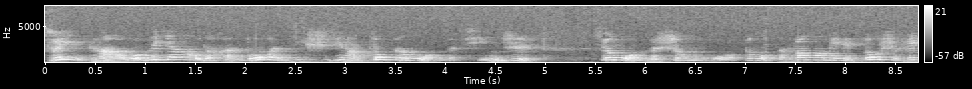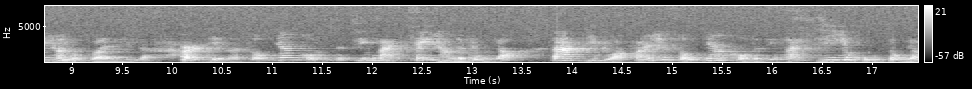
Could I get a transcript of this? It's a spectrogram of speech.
所以你看啊，我们的咽喉的很多问题，实际上都跟我们的情志、跟我们的生活、跟我们的方方面面都是非常有关系的。而且呢，走咽喉里的经脉非常的重要。大家记住啊，凡是走咽喉的经脉，几乎都要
